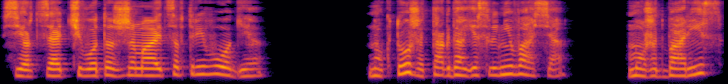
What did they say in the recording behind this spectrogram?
Сердце от чего-то сжимается в тревоге. Но кто же тогда, если не Вася? Может, Борис?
